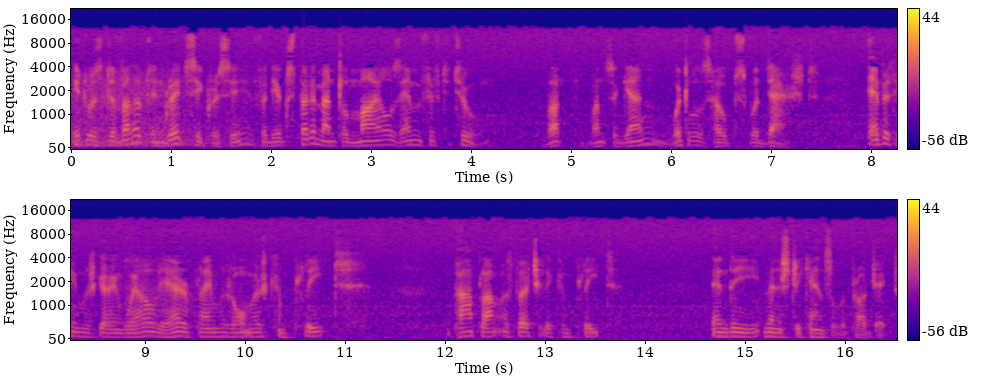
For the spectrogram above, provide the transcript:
It was developed in great secrecy for the experimental Miles M52. But once again, Whittle's hopes were dashed. Everything was going well. The aeroplane was almost complete. The power plant was virtually complete. Then the ministry cancelled the project.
